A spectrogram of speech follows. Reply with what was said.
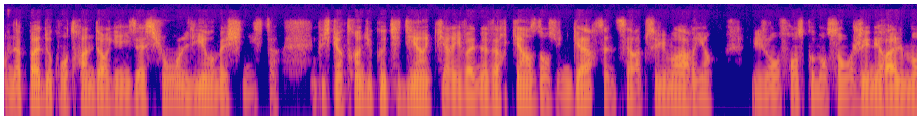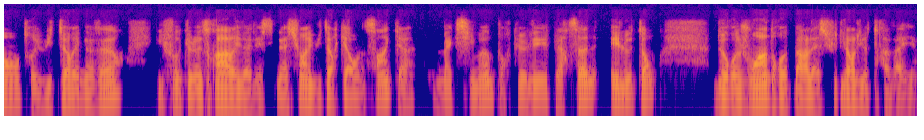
on n'a pas de contraintes d'organisation liées aux machinistes, puisqu'un train du quotidien qui arrive à 9h15 dans une gare, ça ne sert absolument à rien. Les gens en France commençant généralement entre 8h et 9h, il faut que le train arrive à destination à 8h45 maximum pour que les personnes aient le temps de rejoindre par la suite leur lieu de travail.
